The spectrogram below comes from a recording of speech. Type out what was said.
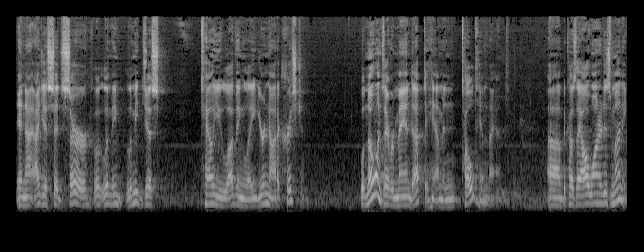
And I, I just said, Sir, let me, let me just tell you lovingly, you're not a Christian. Well, no one's ever manned up to him and told him that uh, because they all wanted his money.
